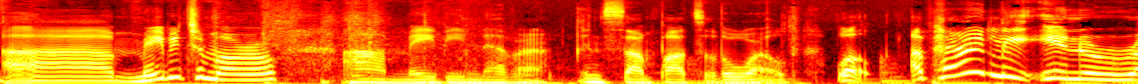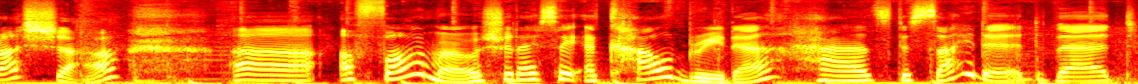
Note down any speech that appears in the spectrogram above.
Uh, maybe tomorrow, uh, maybe never in some parts of the world. Well, apparently in Russia, uh, a farmer, or should I say a cow breeder, has decided that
